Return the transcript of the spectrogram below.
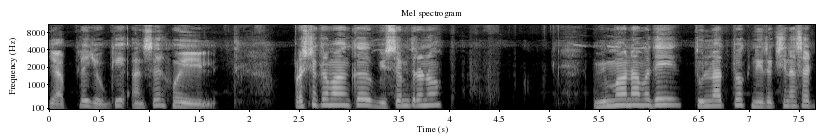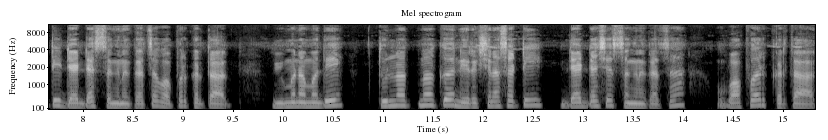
हे आपले योग्य आन्सर होईल. प्रश्न क्रमांक वीस मित्रांनो. विमानामध्ये तुलनात्मक निरीक्षणासाठी डॅडॅश संगणकाचा वापर करतात. विमानामध्ये तुलनात्मक निरीक्षणासाठी डॅडॅश या संगणकाचा वापर करतात.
